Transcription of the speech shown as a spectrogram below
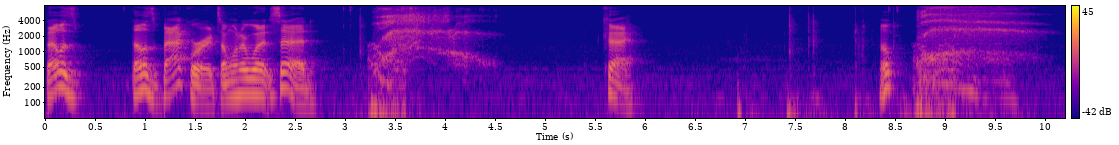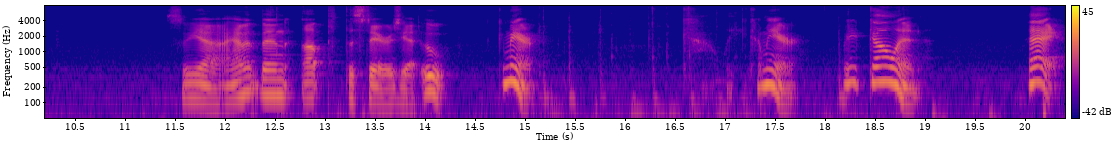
That was that was backwards. I wonder what it said. Okay. Oh. So yeah, I haven't been up the stairs yet. Ooh, come here. Golly, come here. Where you going? Hey.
